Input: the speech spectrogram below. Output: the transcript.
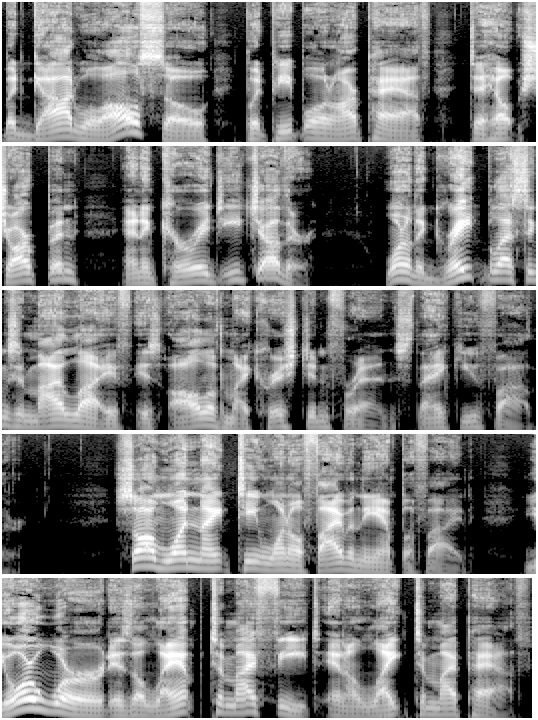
but God will also put people on our path to help sharpen and encourage each other. One of the great blessings in my life is all of my Christian friends. Thank you, Father. Psalm 119, 105 in the Amplified. Your word is a lamp to my feet and a light to my path.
